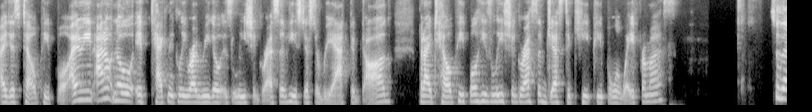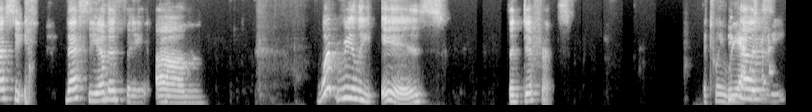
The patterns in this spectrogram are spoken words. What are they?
i just tell people i mean i don't know if technically rodrigo is leash aggressive he's just a reactive dog but i tell people he's leash aggressive just to keep people away from us so that's the that's the other thing. Um, what really is the difference between because, reactivity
